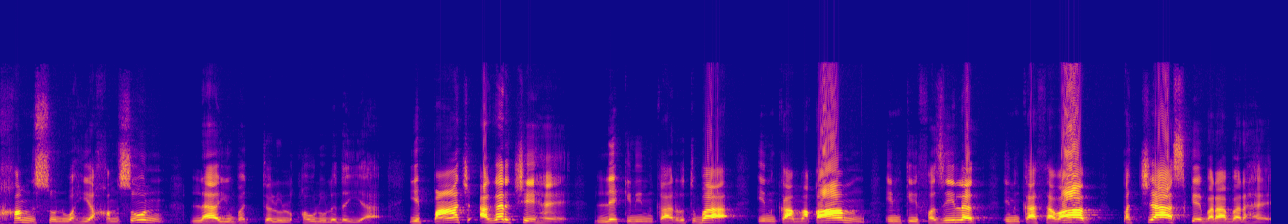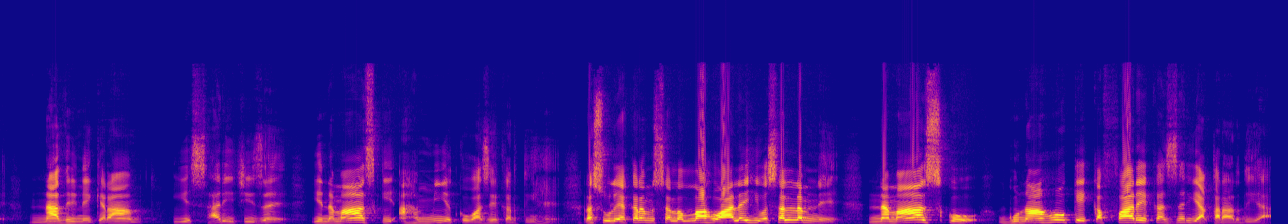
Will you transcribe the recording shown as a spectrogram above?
خمسن وہی خمسن لا يبتل القول لدیا۔ یہ پانچ اگرچہ ہیں، لیکن ان کا رتبہ، ان کا مقام، ان کی فضیلت، ان کا ثواب پچاس کے برابر ہے۔ ناظرین کرام یہ ساری چیزیں، یہ نماز کی اہمیت کو واضح کرتی ہیں۔ رسول اکرم صلی اللہ علیہ وسلم نے نماز کو گناہوں کے کفارے کا ذریعہ قرار دیا۔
